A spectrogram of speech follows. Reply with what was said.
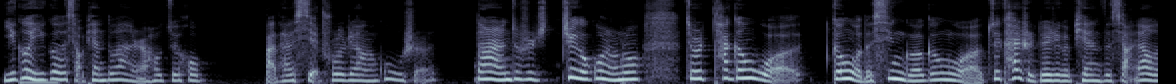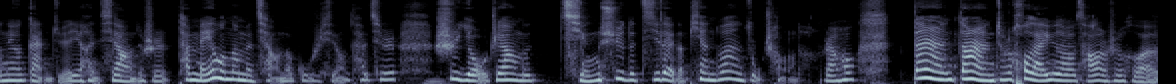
一个一个小片段，然后最后把它写出了这样的故事。当然，就是这个过程中，就是他跟我跟我的性格，跟我最开始对这个片子想要的那个感觉也很像，就是它没有那么强的故事性，它其实是有这样的。情绪的积累的片段组成的，然后，当然，当然，就是后来遇到曹老师和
